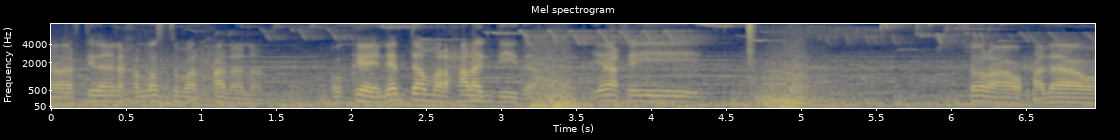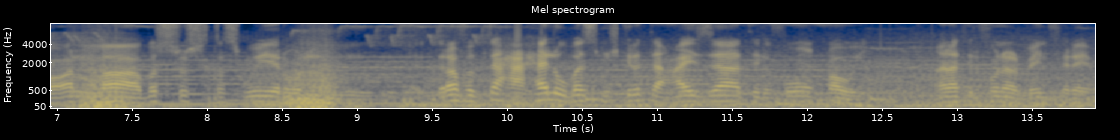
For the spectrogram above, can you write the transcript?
عارف كده أنا خلصت مرحلة أنا. okay نبدأ مرحلة جديدة. يا أخي سرعة وحلاوة. الله بص وش التصوير والجرافيك بتاعها حلو بس مشكلتها عايزة تليفون قوي. أنا تليفون 40 frame.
